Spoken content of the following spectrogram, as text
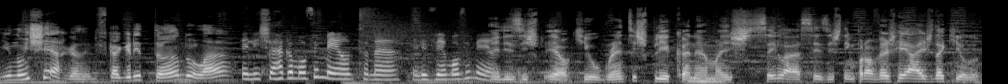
e não enxerga, ele fica gritando lá. Ele enxerga movimento, né? Ele vê movimento. Eles é o que o Grant explica, né? Mas sei lá se existem provas reais daquilo.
